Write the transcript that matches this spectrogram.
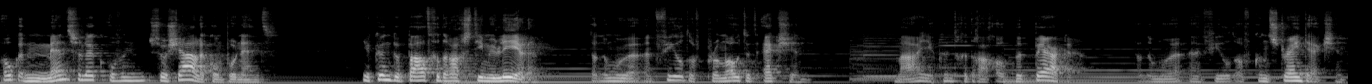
ook een menselijk of een sociale component. Je kunt bepaald gedrag stimuleren. Dat noemen we een field of promoted action. Maar je kunt gedrag ook beperken. Dat noemen we een field of constrained action.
